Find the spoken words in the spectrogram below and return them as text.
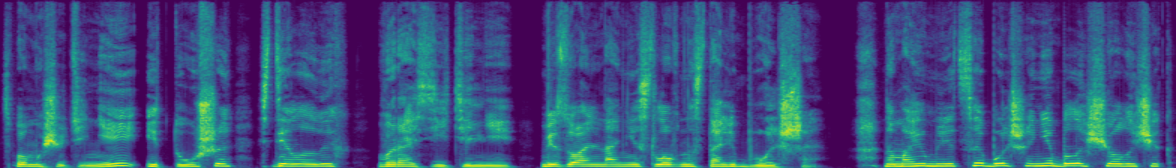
с помощью теней и туши сделал их выразительнее, визуально они словно стали больше. На моем лице больше не было щелочек,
